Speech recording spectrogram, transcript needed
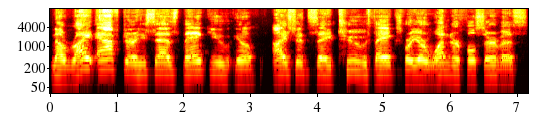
Now, right after he says, Thank you, you know, I should say, two thanks for your wonderful service.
